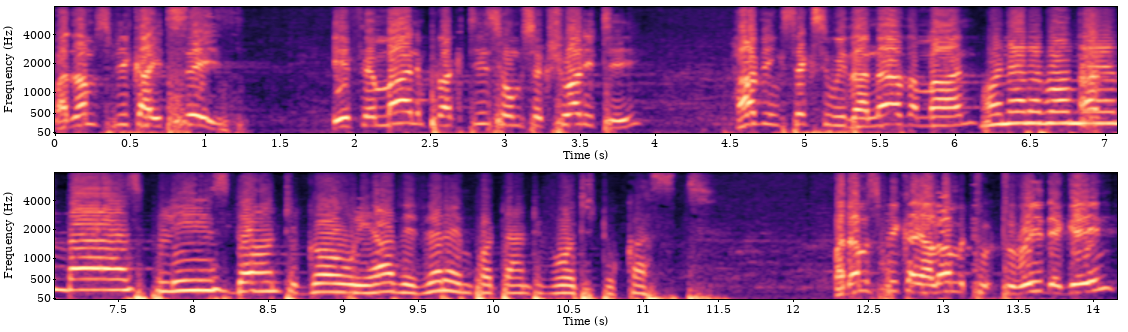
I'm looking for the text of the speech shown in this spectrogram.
Madam Speaker, it says, if a man practices homosexuality, having sex with another man, Honorable members, please don't go. We have a very important vote to cast. Madam Speaker, allow me to, to read again.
